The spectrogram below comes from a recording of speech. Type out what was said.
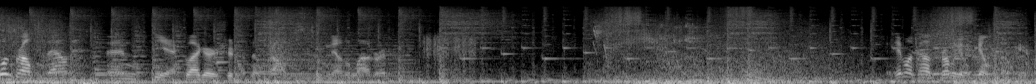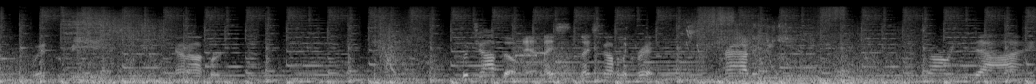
One problem down. And yeah, Gligar should have no problems taking out the Loudred. And Hitmontop's probably gonna kill himself here, which would be kind of awkward. Good job though, man. Nice, nice job on the crit. Proud of you. Sorry you died.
